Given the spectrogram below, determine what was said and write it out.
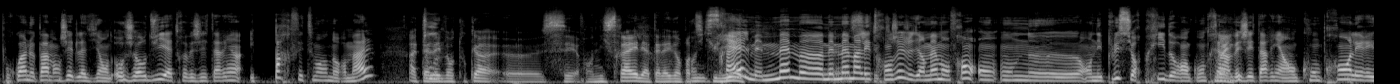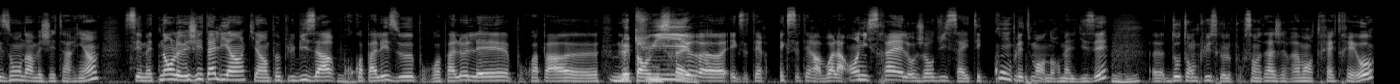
Pourquoi ne pas manger de la viande? Aujourd'hui, être végétarien est parfaitement normal. À Tel Aviv en tout cas, euh, c'est enfin, en Israël et à Tel Aviv en en particulier. Israël, mais même, euh, mais même à l'étranger, je veux dire, même en France, on, on, on est plus surpris de rencontrer un végétarien. On comprend les raisons d'un végétarien. C'est maintenant le végétalien qui est un peu plus bizarre. Mm. Pourquoi pas les œufs? Pourquoi pas le lait? Pourquoi pas le le pas en cuir, euh, etc., etc. Voilà, en Israël aujourd'hui, ça a été complètement normalisé, Mhm. euh, d'autant plus que le pourcentage est vraiment très très haut.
